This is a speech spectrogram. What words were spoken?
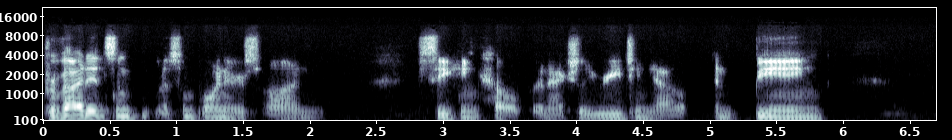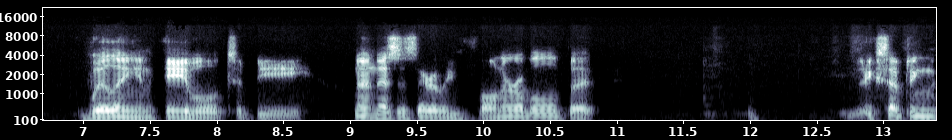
provided some some pointers on seeking help and actually reaching out and being willing and able to be not necessarily vulnerable but accepting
